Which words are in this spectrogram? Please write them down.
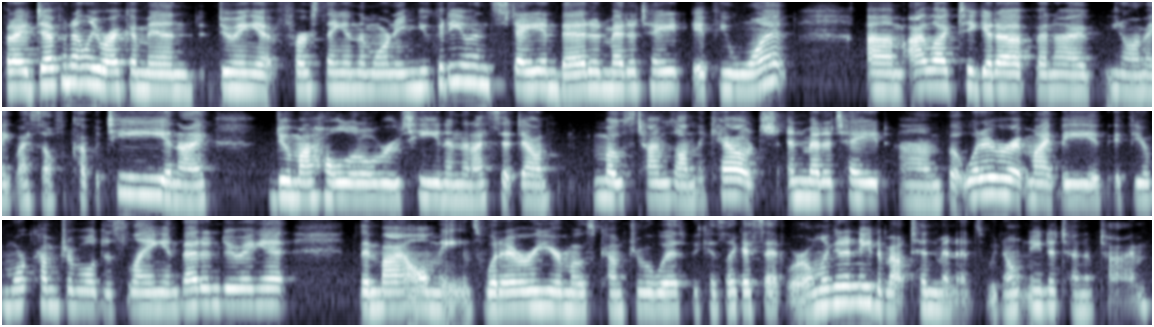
but I definitely recommend doing it first thing in the morning. You could even stay in bed and meditate if you want. Um, I like to get up and I, you know, I make myself a cup of tea and I do my whole little routine and then I sit down most times on the couch and meditate. Um, but whatever it might be, if, if, you're more comfortable just laying in bed and doing it, then by all means, whatever you're most comfortable with, because like I said, we're only going to need about 10 minutes. We don't need a ton of time.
